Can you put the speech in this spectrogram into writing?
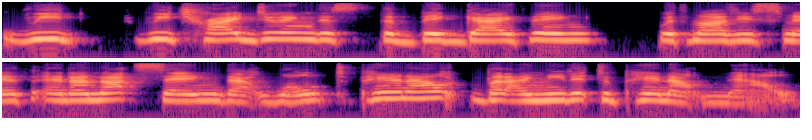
we we tried doing this the big guy thing with Mazi Smith and I'm not saying that won't pan out, but I need it to pan out now.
